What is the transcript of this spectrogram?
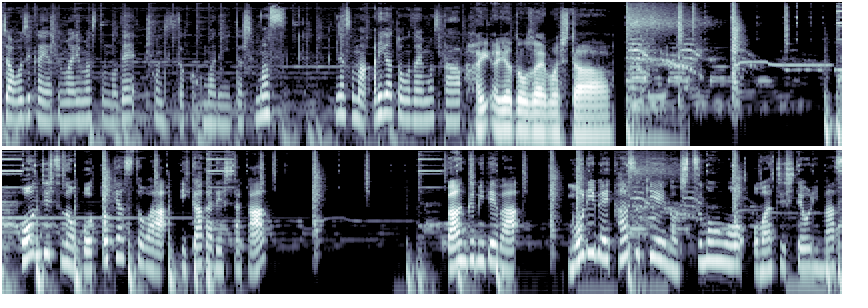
じゃあお時間やってまいりましたので本日はここまでにいたします。皆様ありがとうございました。はい。ありがとうございました。本日のポッドキャストはいかがでしたか？番組では森部和樹への質問をお待ちしております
